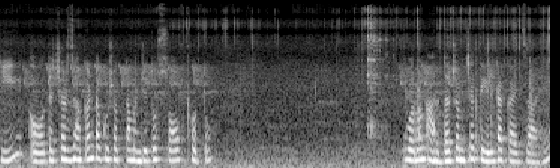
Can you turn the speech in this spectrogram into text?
की त्याच्यावर झाकण टाकू शकता म्हणजे तो सॉफ्ट होतो. वरून अर्धा चमचा तेल टाकायचं आहे.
